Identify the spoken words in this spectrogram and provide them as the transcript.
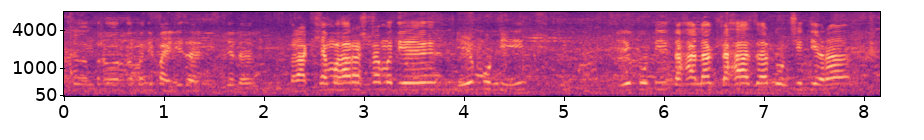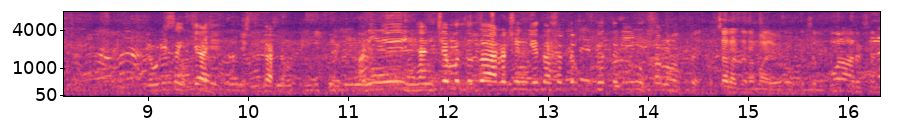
तंत्रवर्गामध्ये पाहिली गेलं तर अख्ख्या महाराष्ट्रामध्ये एक कोटी एक कोटी दहा लाख दहा हजार दोनशे तेरा एवढी संख्या आहे आणि ह्यांच्यामध्ये जर आरक्षण घेत असेल तर कुठेतरी नुकसान होत नाही चला जरा माझ्यावर कोण आरक्षण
